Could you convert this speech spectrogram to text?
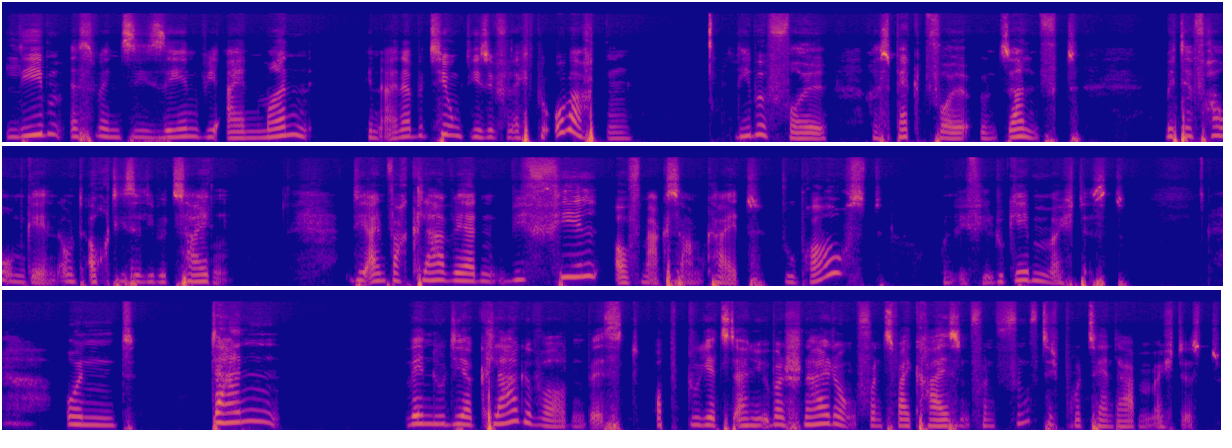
lieben es, wenn sie sehen, wie ein Mann in einer Beziehung, die sie vielleicht beobachten, liebevoll, respektvoll und sanft mit der Frau umgehen und auch diese Liebe zeigen die einfach klar werden, wie viel Aufmerksamkeit du brauchst und wie viel du geben möchtest. Und dann, wenn du dir klar geworden bist, ob du jetzt eine Überschneidung von zwei Kreisen von 50 Prozent haben möchtest,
